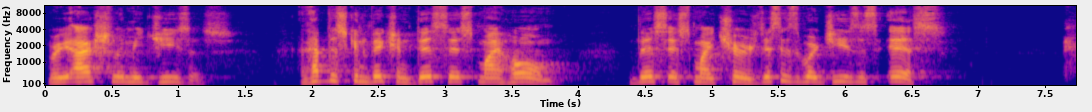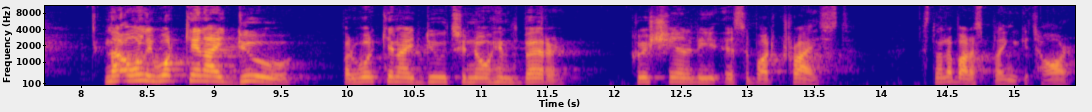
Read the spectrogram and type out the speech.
where you actually meet Jesus and have this conviction this is my home, this is my church, this is where Jesus is. Not only what can I do, but what can I do to know him better? Christianity is about Christ. It's not about us playing guitar.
